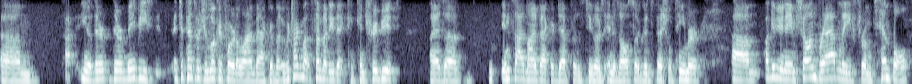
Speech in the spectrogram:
um, uh, you know, there there may be. It depends what you're looking for in a linebacker, but we're talking about somebody that can contribute as a inside linebacker depth for the Steelers and is also a good special teamer. Um, I'll give you a name. Shaun Bradley from Temple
